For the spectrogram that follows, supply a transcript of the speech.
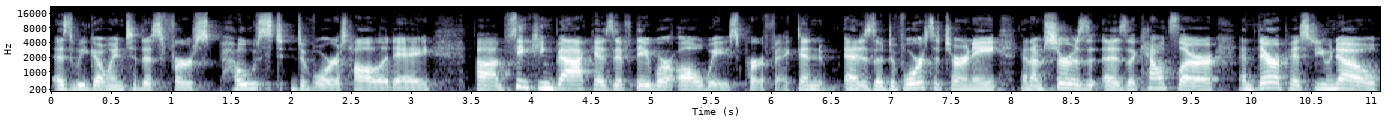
as we go into this first post divorce holiday um, thinking back as if they were always perfect. And, as a divorce attorney and i'm sure as, as a counselor and therapist you know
